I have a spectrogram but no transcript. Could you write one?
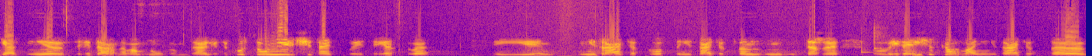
я с ними солидарна во многом, да, люди просто умеют считать свои средства и не тратят просто, не тратятся, даже в риторическом плане не тратятся,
